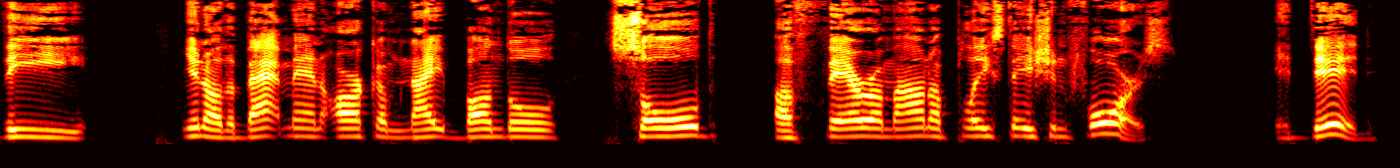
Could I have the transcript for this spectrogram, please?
the you know the Batman Arkham Knight bundle sold a fair amount of PlayStation 4s. It did.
